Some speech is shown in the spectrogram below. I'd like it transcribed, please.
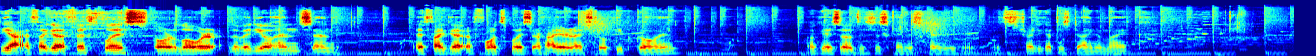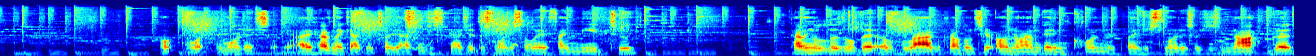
yeah, if I get a fifth place or lower, the video ends, and if I get a fourth place or higher, I still keep going. Okay, so this is kind of scary here. Let's try to get this Dynamike. Oh, what? Mortis? Okay, I have my gadget, so yeah, I can just gadget this Mortis away if I need to. Having a little bit of lag problems here. Oh no, I'm getting cornered by this Mortis, which is not good.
